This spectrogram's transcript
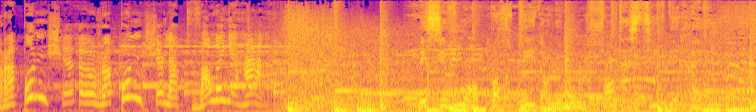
Rapunzel, Rapunzel, laat vallen je haar. Laissez-vous emporter dans le monde fantastique des rêves.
